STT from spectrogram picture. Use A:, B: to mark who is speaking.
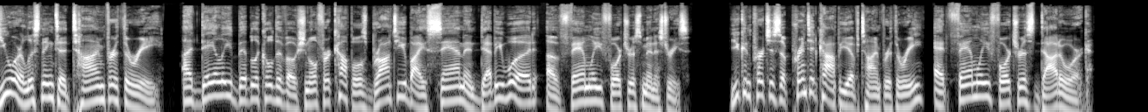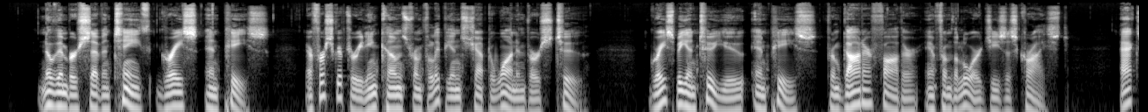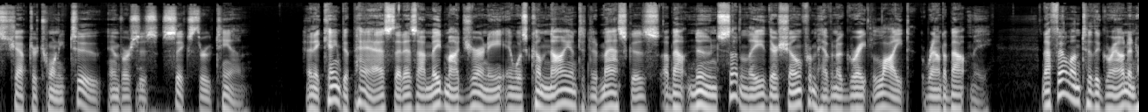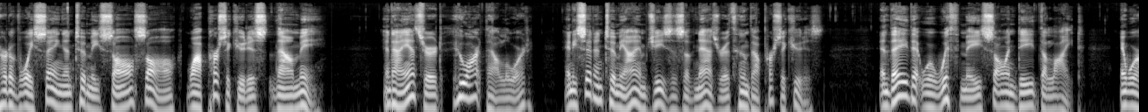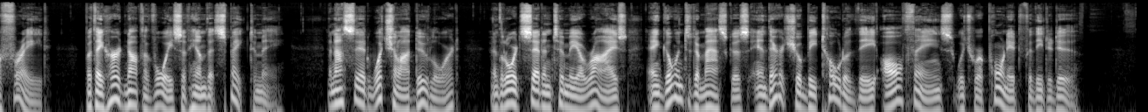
A: You are listening to Time for Three, a daily biblical devotional for couples brought to you by Sam and Debbie Wood of Family Fortress Ministries. You can purchase a printed copy of Time for Three at familyfortress.org.
B: November 17th, Grace and Peace. Our first scripture reading comes from Philippians chapter 1 and verse 2. Grace be unto you and peace from God our Father and from the Lord Jesus Christ. Acts chapter 22 and verses 6 through 10. And it came to pass that as I made my journey and was come nigh unto Damascus about noon, suddenly there shone from heaven a great light round about me. And I fell unto the ground and heard a voice saying unto me, Saul, Saul, why persecutest thou me? And I answered, Who art thou, Lord? And he said unto me, I am Jesus of Nazareth, whom thou persecutest. And they that were with me saw indeed the light, and were afraid, but they heard not the voice of him that spake to me. And I said, What shall I do, Lord? And the Lord said unto me, Arise, and go into Damascus, and there it shall be told of thee all things which were appointed for thee to do.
